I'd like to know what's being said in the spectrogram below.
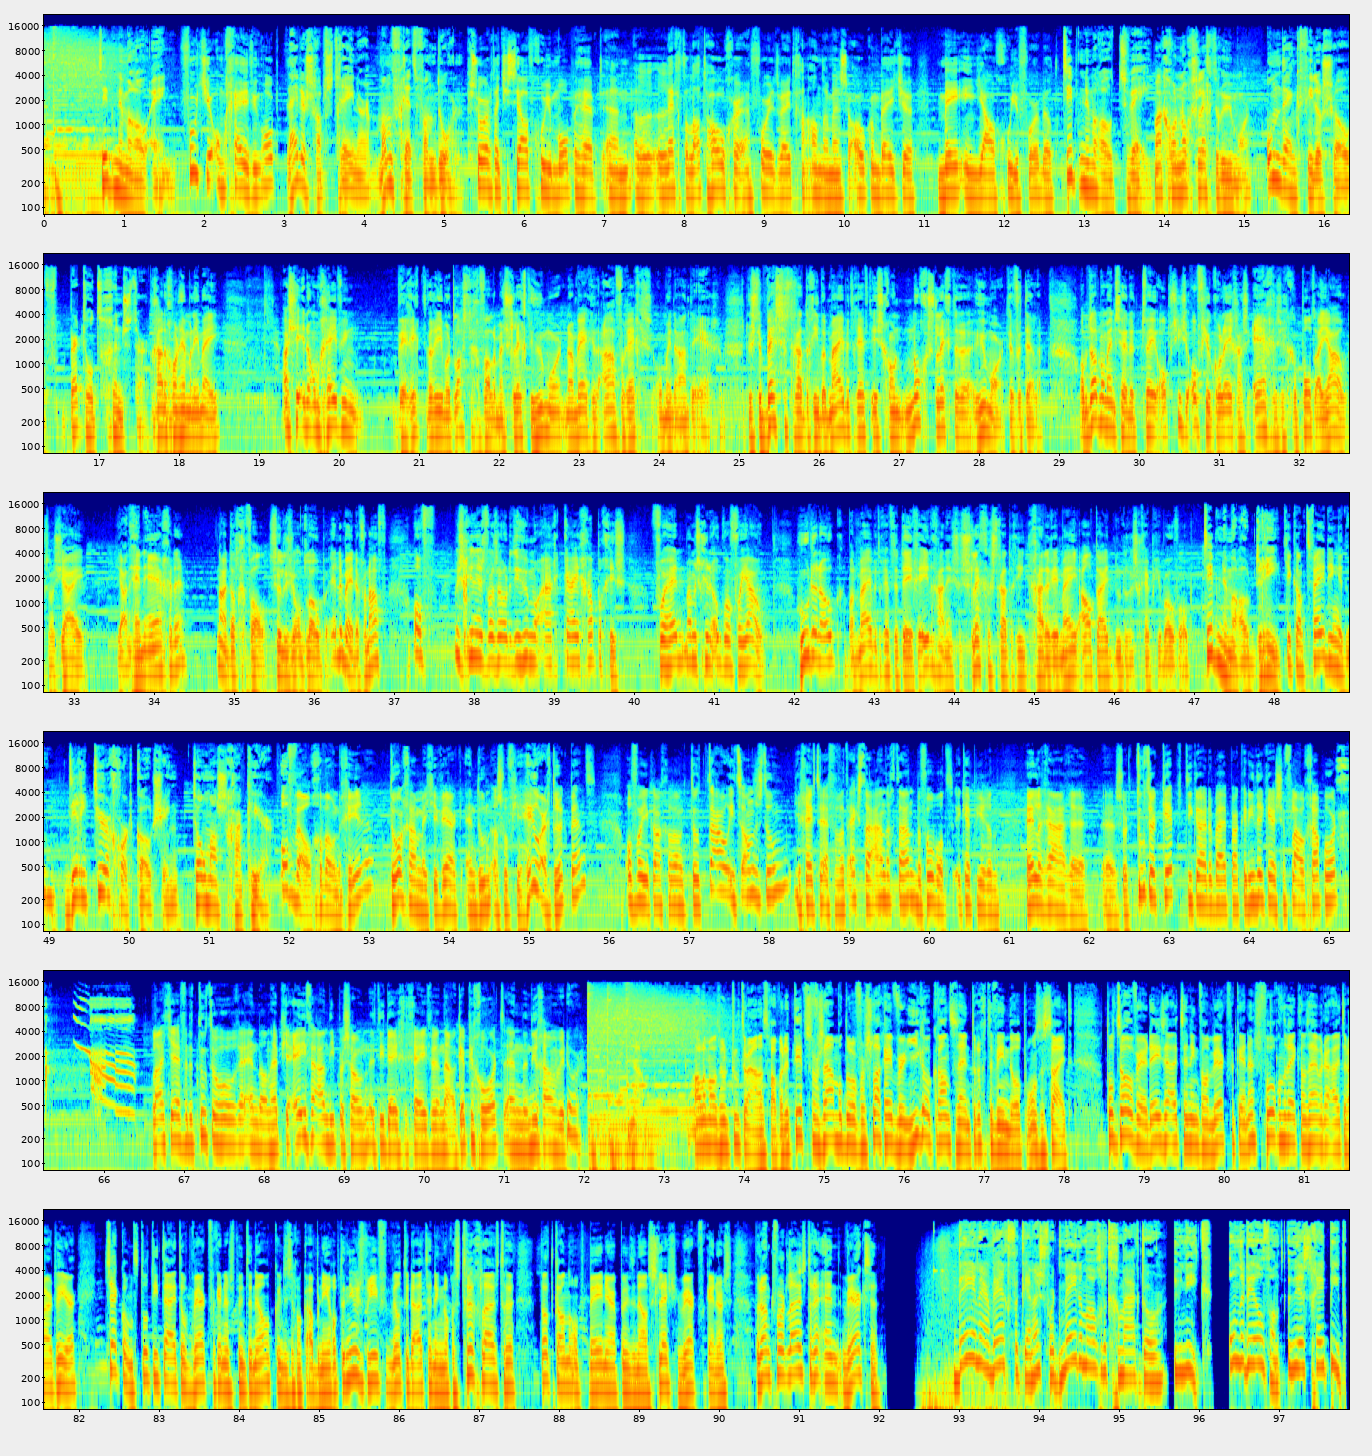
Tip nummer 1. Voed je omgeving op. Leiderschapstrainer Manfred van Doorn. Zorg dat je zelf goede moppen hebt en leg de lat hoger. En voor je het weet gaan andere mensen ook een beetje mee in jouw goede voorbeeld. Tip nummer 2. Maak gewoon nog slechtere humor. Omdenkfilosoof Bertolt Gunster. Ga er gewoon helemaal niet mee. Als je in een omgeving werkt waarin je wordt lastiggevallen met slechte humor... dan werkt het averechts om je eraan te ergeren. Dus de beste strategie wat mij betreft is gewoon nog slechtere humor te vertellen. Op dat moment zijn er twee opties. Of je collega's ergeren zich kapot aan jou, zoals jij je aan hen ergerde. Nou, in dat geval zullen ze ontlopen en dan ben je er vanaf. Of misschien is het wel zo dat die humor eigenlijk kei grappig is. Voor hen, maar misschien ook wel voor jou. Hoe dan ook, wat mij betreft, er tegenin gaan is een slechte strategie. Ga erin mee, altijd, doe er een schepje bovenop. Tip nummer 3. Je kan twee dingen doen. Directeur Gordcoaching, Thomas Gakeer. Ofwel gewoon negeren, doorgaan met je werk en doen alsof je heel erg druk bent. Ofwel je kan gewoon totaal iets anders doen. Je geeft er even wat extra aandacht aan. Bijvoorbeeld, ik heb hier een hele rare uh, soort toeterkip. Die kan je erbij pakken. En iedere keer als je een flauwe grap hoort... Laat je even de toeter horen en dan heb je even aan die persoon het idee gegeven... nou, ik heb je gehoord en nu gaan we weer door. Nou, allemaal zo'n toeter aanschaffen. De tips verzameld door verslaggever Higo Kransen zijn terug te vinden op onze site. Tot zover deze uitzending van Werkverkenners. Volgende week dan zijn we er uiteraard weer. Check ons tot die tijd op werkverkenners.nl. Kunt u zich ook abonneren op de nieuwsbrief. Wilt u de uitzending nog eens terugluisteren? Dat kan op bnr.nl slash werkverkenners. Bedankt voor het luisteren en werk ze! BNR Werkverkenners wordt mede mogelijk gemaakt door Uniek. Onderdeel van USG Piep.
